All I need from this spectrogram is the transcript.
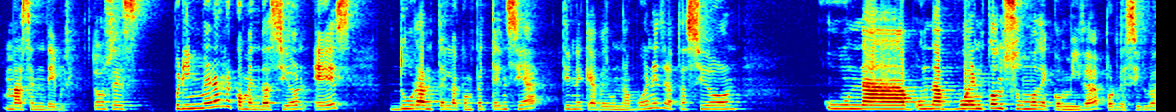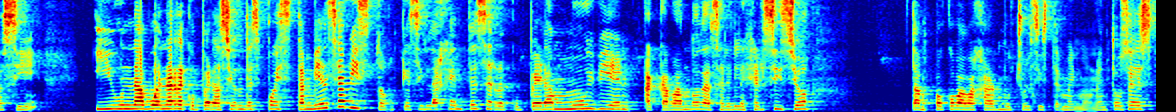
más endeble. Entonces, primera recomendación es durante la competencia tiene que haber una buena hidratación, una, buen consumo de comida, por decirlo así, y una buena recuperación después. También se ha visto que si la gente se recupera muy bien acabando de hacer el ejercicio, tampoco va a bajar mucho el sistema inmune. Entonces,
